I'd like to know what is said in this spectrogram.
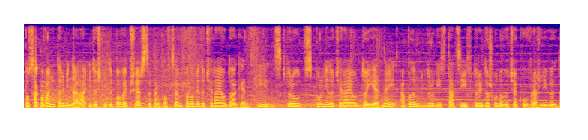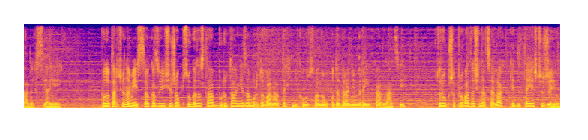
Po skakowaniu terminala i dość nietypowej przejażdżce tankowcem panowie docierają do agentki, z którą wspólnie docierają do jednej, a potem do drugiej stacji, w której doszło do wycieku wrażliwych danych CIA. Po dotarciu na miejsce okazuje się, że obsługa została brutalnie zamordowana techniką zwaną odebraniem reinkarnacji, którą przeprowadza się na celach, kiedy te jeszcze żyją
